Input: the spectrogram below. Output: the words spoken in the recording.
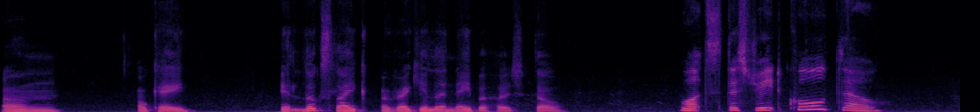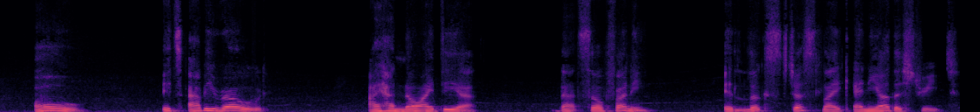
Um, okay. It looks like a regular neighborhood, though. What's the street called, though? Oh, it's Abbey Road. I had no idea. That's so funny. It looks just like any other street.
